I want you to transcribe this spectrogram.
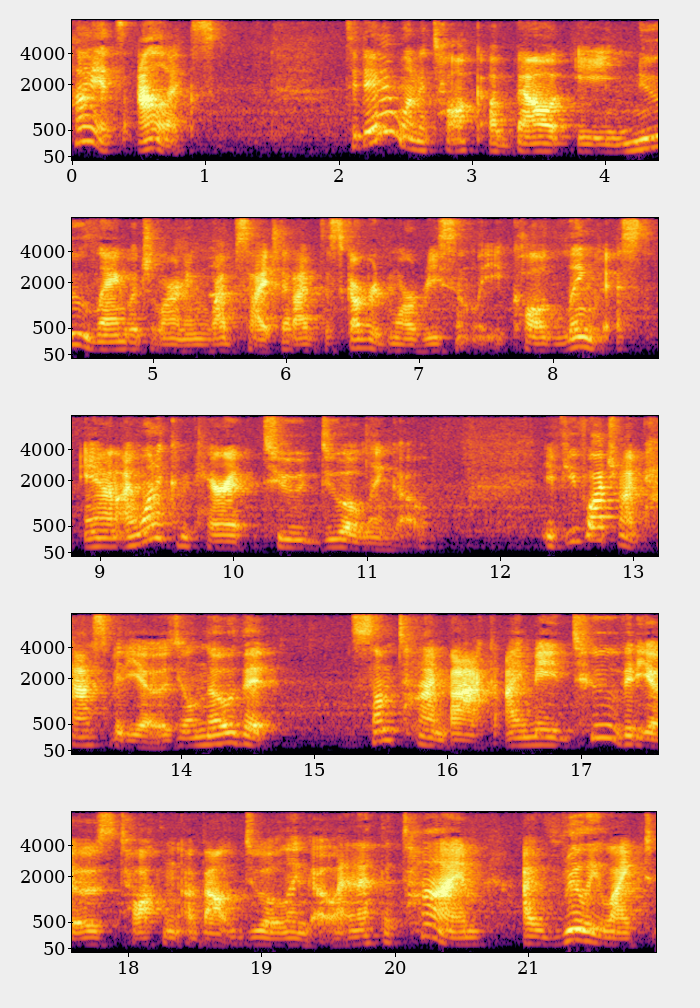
Hi, it's Alex. Today I want to talk about a new language learning website that I've discovered more recently called Lingvist, and I want to compare it to Duolingo. If you've watched my past videos, you'll know that some time back I made two videos talking about Duolingo, and at the time I really liked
